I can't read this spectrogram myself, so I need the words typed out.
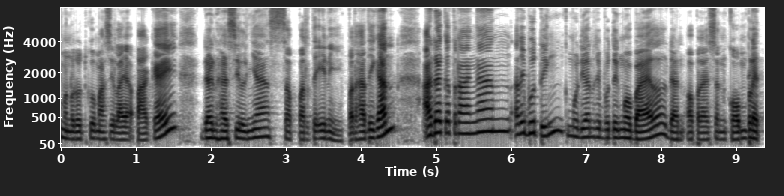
menurutku masih layak pakai dan hasilnya seperti ini. Perhatikan, ada keterangan rebooting, kemudian rebooting mobile dan operation complete.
